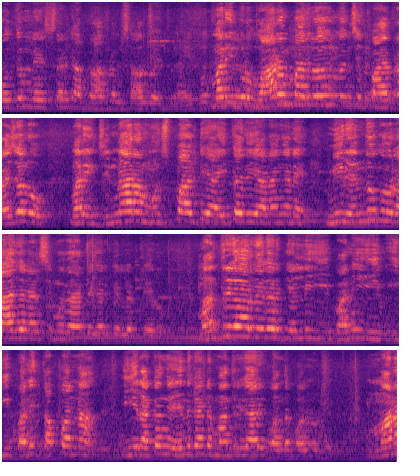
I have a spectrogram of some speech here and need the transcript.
పొద్దున్న లేచేసరికి ఆ ప్రాబ్లం సాల్వ్ అవుతుంది. మరి ఇప్పుడు వారం పది రోజుల నుంచి ప్రజలు మరి జిన్నారం మున్సిపాలిటీ అవుతుంది అనగానే మీరు ఎందుకు రాజనరసింహ గారి దగ్గరికి వెళ్ళట్లేరు మంత్రి గారి దగ్గరికి వెళ్ళి ఈ పని ఈ- పని తప్పన్నా ఈ రకంగా ఎందుకంటే మంత్రి గారికి వంద పనులు ఉంటాయి మన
